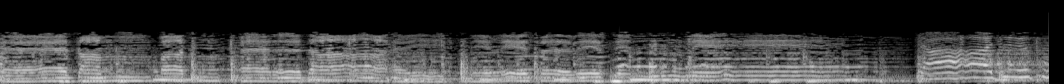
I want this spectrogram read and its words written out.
ඈ සම්පත් හැරදායි මෙලෙස වෙසෙන්නේ. රාජ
